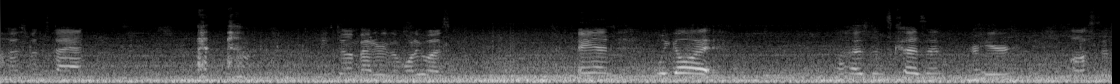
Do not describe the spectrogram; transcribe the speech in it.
husband's dad. He's doing better than what he was. And we got my husband's cousin right here, Austin.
